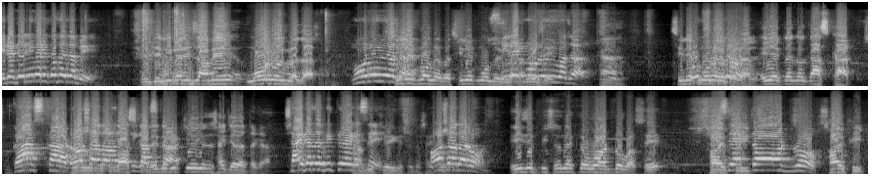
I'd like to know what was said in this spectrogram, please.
এটা ডেলিভারি কোথায় যাবে? ডেলিভারি যাবে সিলেট সিলেট মৌলভীবাজার এই হ্যাঁ সিলেট খুব সুন্দর। এই একটা গাছ কাঠ গাছ কাঠ অসাধারণ গাছ কাঠ এটা বিক্রি হয়ে গেছে ষাট হাজার টাকা। ষাট হাজার বিক্রি হয়ে হ্যাঁ, গেছে? বিক্রি হয়ে গেছে অসাধারণ। এই যে পিছনে একটা ওয়ার্ডরোব আছে ছয় ফিট ছয় ফিট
